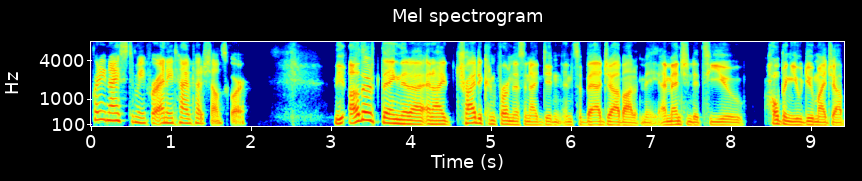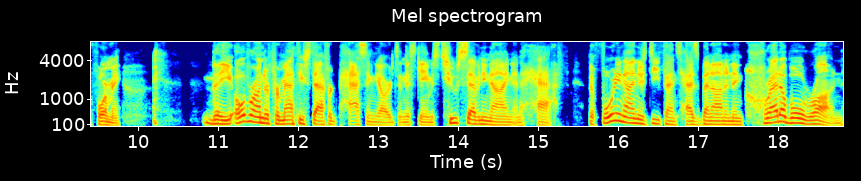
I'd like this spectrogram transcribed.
pretty nice to me for any time touchdown score. The other thing that I and I tried to confirm this and I didn't, and it's a bad job out of me. I mentioned it to you, hoping you would do my job for me. The over under for Matthew Stafford passing yards in this game is 279 and a half. The 49ers defense has been on an incredible run.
